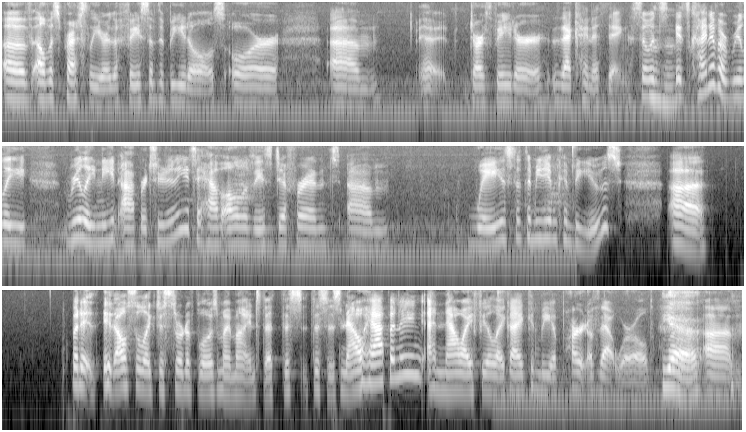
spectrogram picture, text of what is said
of Elvis Presley or the face of the Beatles or um, uh, Darth Vader, that kind of thing. So it's it's kind of a really really neat opportunity to have all of these different um, ways that the medium can be used. Uh, but it, it also like just sort of blows my mind that this this is now happening and now I feel like I can be a part of that world. yeah Um,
